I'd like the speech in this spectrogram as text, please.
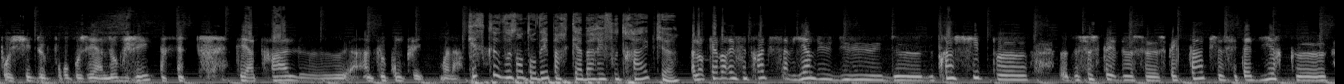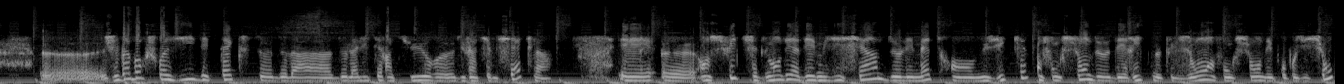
pour essayer de proposer un objet théâtral euh, un peu complet. Voilà. Qu'est-ce que vous entendez par cabaret foutraque? Alors cabaret foutraque, ça vient du, principe euh, de, ce, spectacle, c'est-à-dire que euh, j'ai d'abord choisi des textes de la, littérature euh, du XXe siècle. Et ensuite, j'ai demandé à des musiciens de les mettre en musique en fonction de, des rythmes qu'ils ont, en fonction des propositions,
